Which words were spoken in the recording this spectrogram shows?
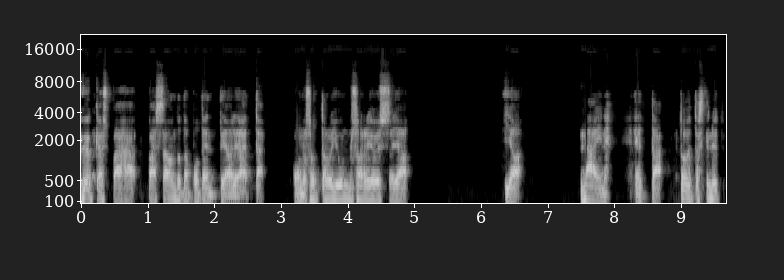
hyökkäyspäässä on tuota potentiaalia, että on osoittanut junnusarjoissa ja, ja näin, että toivottavasti nyt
